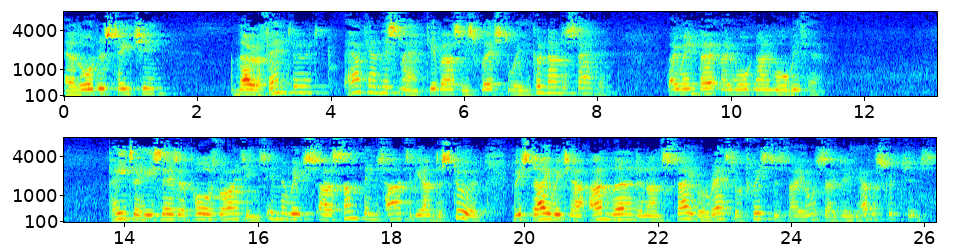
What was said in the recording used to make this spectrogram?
our Lord was teaching, and they were offended. How can this man give us his flesh to eat? They couldn't understand it. They went back, they walked no more with him. Peter, he says of Paul's writings, in the which are some things hard to be understood, which they which are unlearned and unstable wrest or twist as they also do the other scriptures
